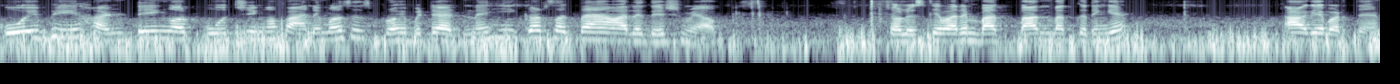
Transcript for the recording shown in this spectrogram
कोई भी हंटिंग और poaching of animals is prohibited नहीं कर सकता है हमारे देश में अब। चलो इसके बारे में बात, बाद में बात करेंगे। आगे बढ़ते हैं।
